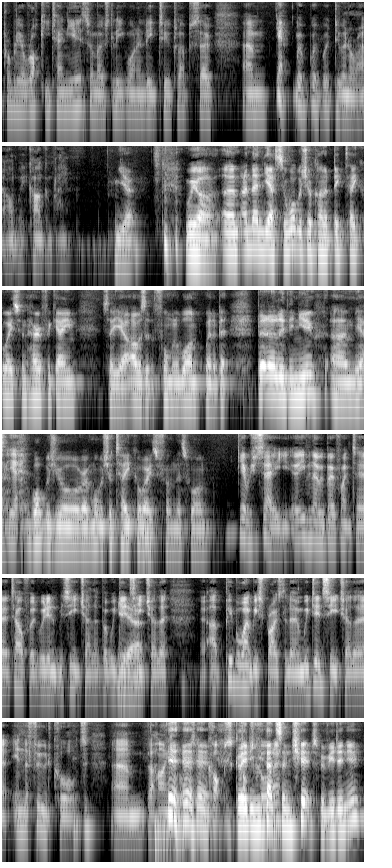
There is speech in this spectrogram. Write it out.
probably a rocky 10 years for most League One and League Two clubs. So, um, yeah, we're, we're, we're doing all right, aren't we? Can't complain. Yeah, we are. Um, and then yeah, so what was your kind of big takeaways from the Hereford game? So yeah, I was at the Formula One, went a bit bit earlier than you. Um, yeah. Yeah. What was your um, what was your takeaways from this one? Yeah, we should say, even though we both went to Telford, we didn't see each other, but we did Yeah. see each other. Uh, people won't be surprised to learn we did see each other in the food court um, behind it, Cops, Glad you Corner. had some chips with you, didn't you?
